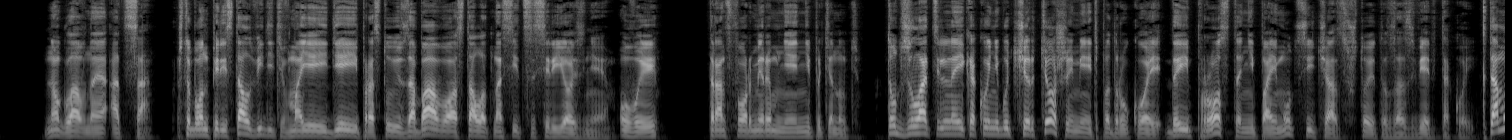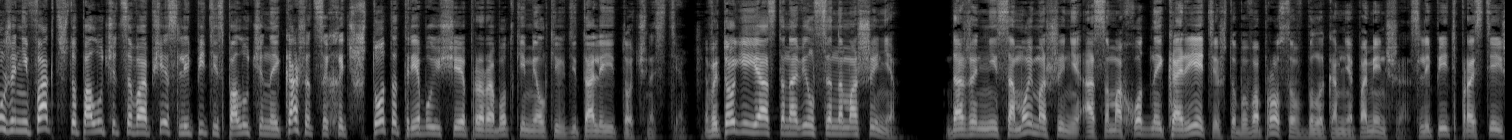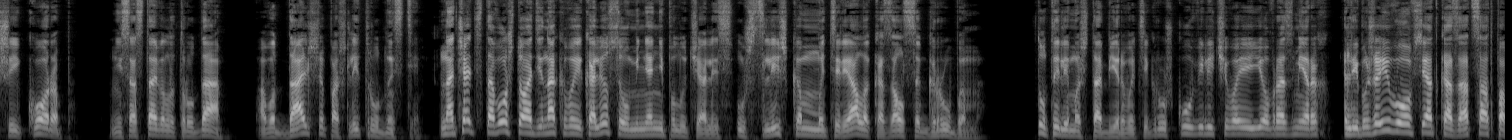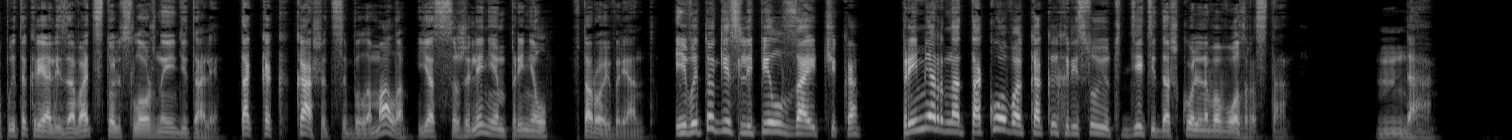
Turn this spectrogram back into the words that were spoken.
Но главное — отца чтобы он перестал видеть в моей идее простую забаву, а стал относиться серьезнее. Увы, трансформеры мне не потянуть. Тут желательно и какой-нибудь чертеж иметь под рукой, да и просто не поймут сейчас, что это за зверь такой. К тому же не факт, что получится вообще слепить из полученной кашицы хоть что-то, требующее проработки мелких деталей и точности. В итоге я остановился на машине. Даже не самой машине, а самоходной карете, чтобы вопросов было ко мне поменьше. Слепить простейший короб не составило труда, а вот дальше пошли трудности. Начать с того, что одинаковые колеса у меня не получались. Уж слишком материал оказался грубым. Тут или масштабировать игрушку, увеличивая ее в размерах, либо же и вовсе отказаться от попыток реализовать столь сложные детали. Так как кашицы было мало, я с сожалением принял второй вариант. И в итоге слепил зайчика. Примерно такого, как их рисуют дети дошкольного возраста. М да,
